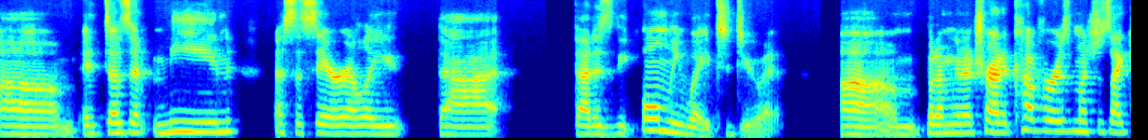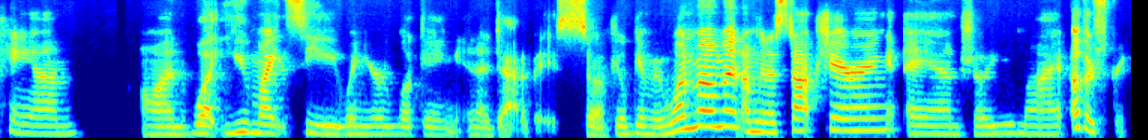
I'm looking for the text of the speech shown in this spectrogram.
Um, it doesn't mean necessarily that that is the only way to do it. Um, but I'm going to try to cover as much as I can on what you might see when you're looking in a database. So if you'll give me one moment, I'm going to stop sharing and show you my other screen.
